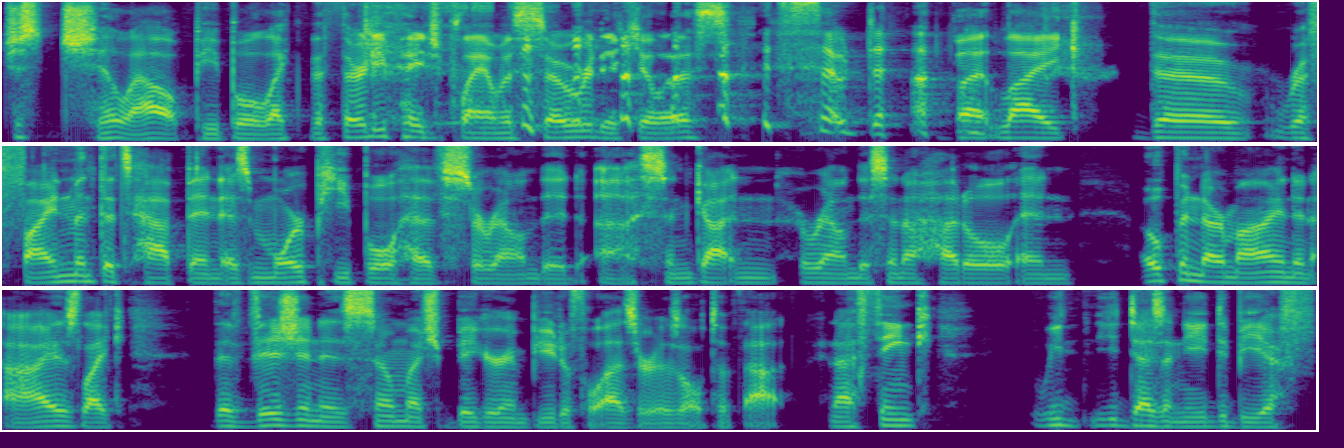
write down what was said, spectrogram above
just chill out, people. Like the 30 page plan was so ridiculous. it's so dumb. But like the refinement that's happened as more people have surrounded us and gotten around us in a huddle and opened our mind and eyes, like the vision is so much bigger and beautiful as a result of that. And I think we it doesn't need to be a f-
